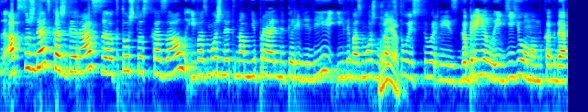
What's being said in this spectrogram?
обсуждать каждый раз, э, кто что сказал, и, возможно, это нам неправильно перевели, или, возможно, ну, как нет. в той истории с Габриэлой и Гийомом, когда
